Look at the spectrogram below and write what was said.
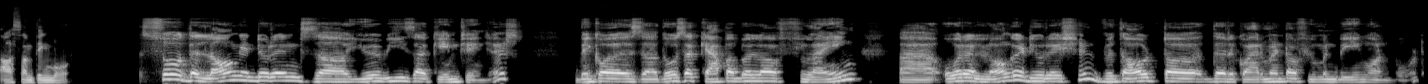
uh, something more? So the long endurance uh, UAVs are game changers because uh, those are capable of flying uh, over a longer duration without uh, the requirement of human being on board.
